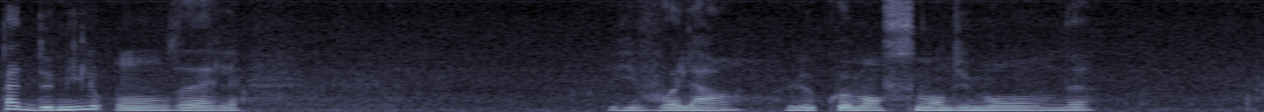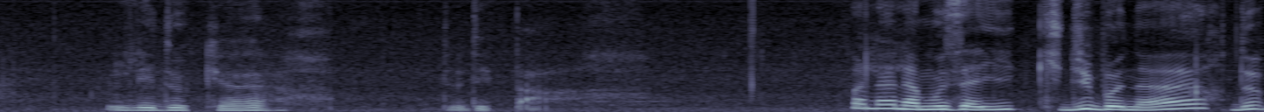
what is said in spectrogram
pas de 2011, elle. Et voilà le commencement du monde et les deux cœurs de départ. Voilà la mosaïque du bonheur de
